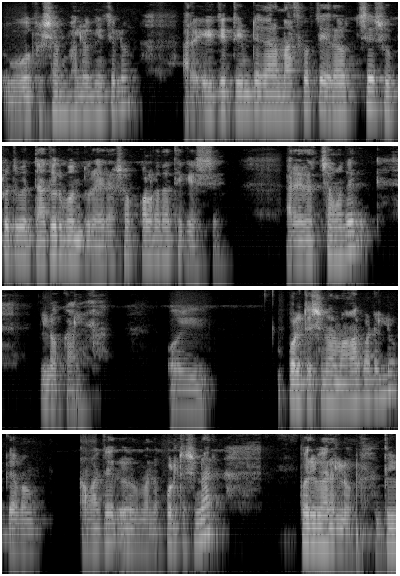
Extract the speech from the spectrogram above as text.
ও ভীষণ ভালো গেয়েছিল। আর এই যে টিমটা যারা নাচ করছে এরা হচ্ছে সুপ্রদীপের দাদুর বন্ধুরা। এরা সব কলকাতা থেকে এসছে। আর এরা হচ্ছে আমাদের লোকাল। ওই পলিটিশিয়ানের মামার বাড়ির লোক এবং আমাদের মানে পলিটিশিয়ানের পরিবারের লোক। দুই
